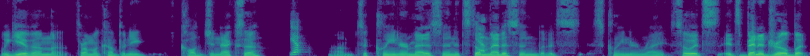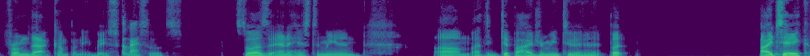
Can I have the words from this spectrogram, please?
we give him from a company called Genexa. Yep. Um, it's a cleaner medicine. It's still Yep. medicine, but it's it's cleaner, right? So it's it's Benadryl, but from that company, basically. Okay. So it's still has the antihistamine and um I think diphenhydramine too in it. But I take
